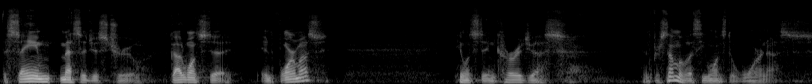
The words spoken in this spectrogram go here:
the same message is true. God wants to inform us, He wants to encourage us, and for some of us, He wants to warn us.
